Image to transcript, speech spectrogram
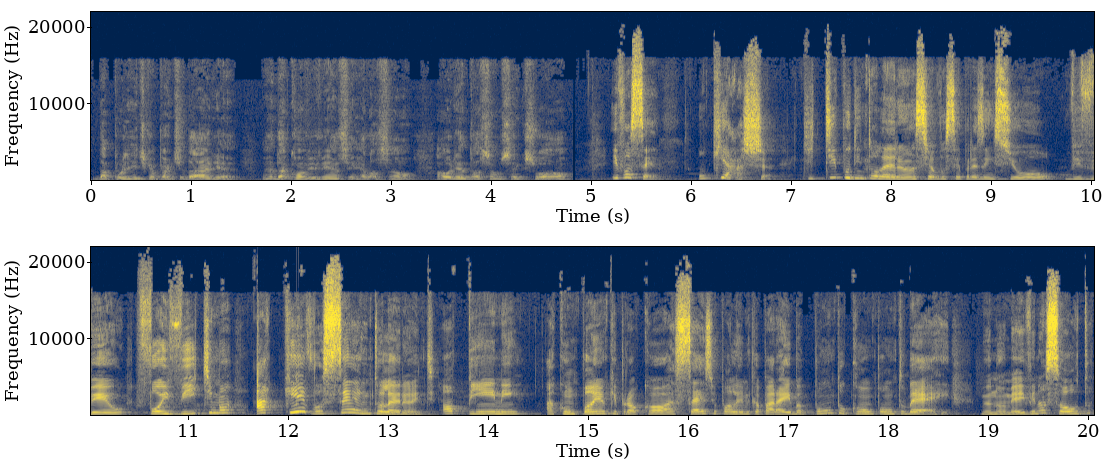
da política partidária, né, da convivência em relação à orientação sexual. E você, o que acha? Que tipo de intolerância você presenciou, viveu, foi vítima? A que você é intolerante? Opine, Acompanhe o que Procó, acesse o polemicaparaíba.com.br. Meu nome é Ivina Souto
